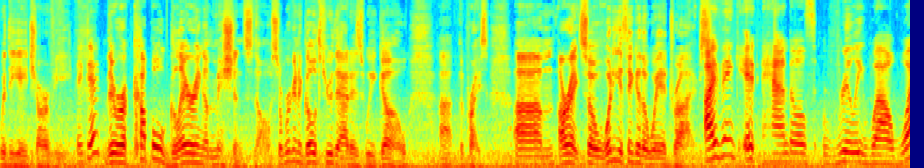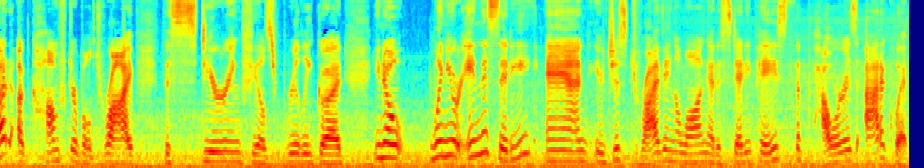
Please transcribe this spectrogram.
with the HRV. They did. There are a couple glaring omissions, though, so we're going to go through that as we go. Uh, the price. Um, all right, so what do you think of the way it drives? I think it handles really well. What a comfortable drive. The steering feels really good. You know, when you're in the city and you're just driving along at a steady pace, the power is adequate.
